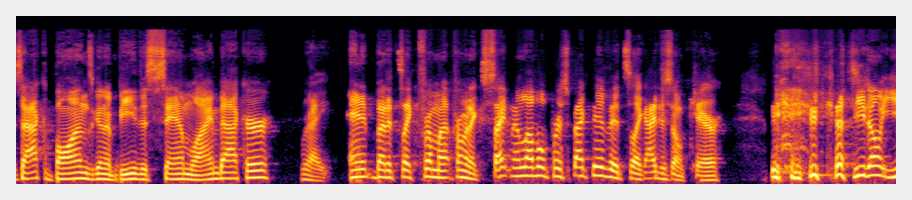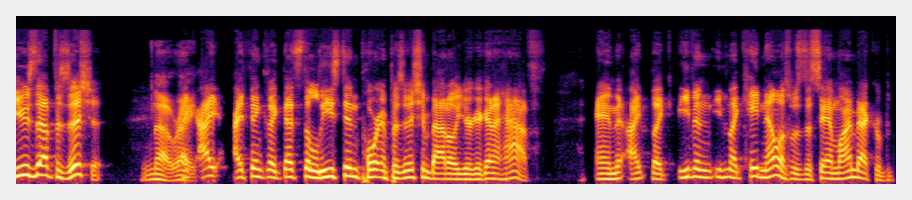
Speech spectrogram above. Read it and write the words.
Zach Baun's going to be the Sam linebacker, right? And but it's like from a from an excitement level perspective, it's like I just don't care because you don't use that position. No, right? Like, I I think like that's the least important position battle you're going to have. And I like even even like Kaden Elliss was the Sam linebacker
